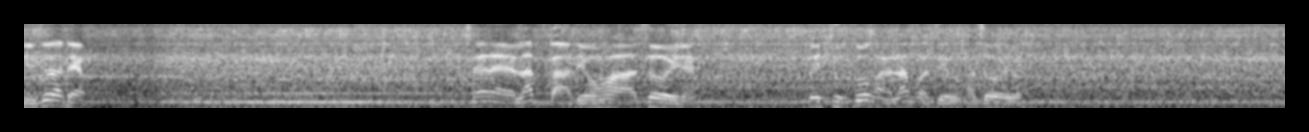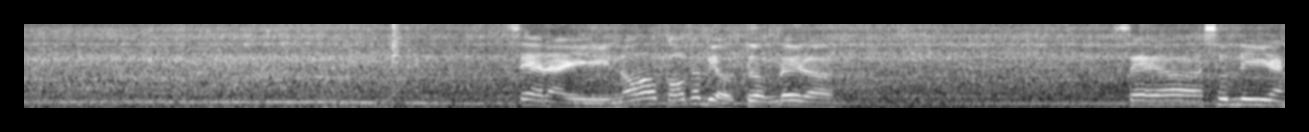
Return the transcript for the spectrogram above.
Nhìn rất là đẹp. Xe này lắp cả điều hòa rời này bên Trung Quốc là lắp quả diều hòa rồi. Xe này nó có cái biểu tượng đây là xe uh, Sunny này.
